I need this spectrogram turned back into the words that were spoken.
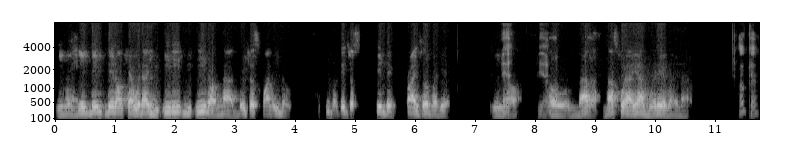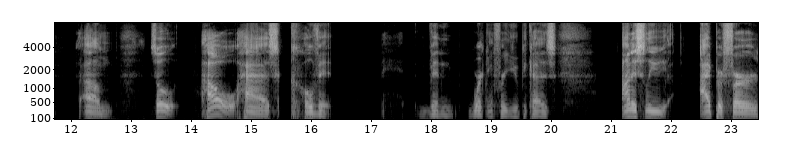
You know, they, they, they don't care whether you eat it, you eat or not. They just want, you know, you know, they just put the price over there. You know. Yeah. yeah. So that's that's where I am with it right now. Okay. Um so how has COVID been working for you? Because honestly, I prefer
